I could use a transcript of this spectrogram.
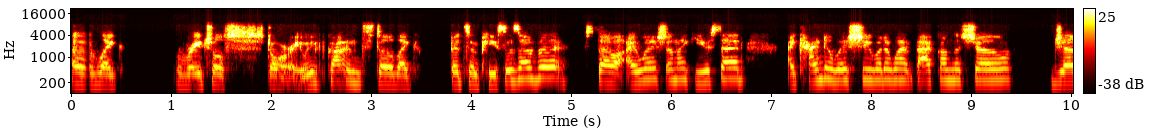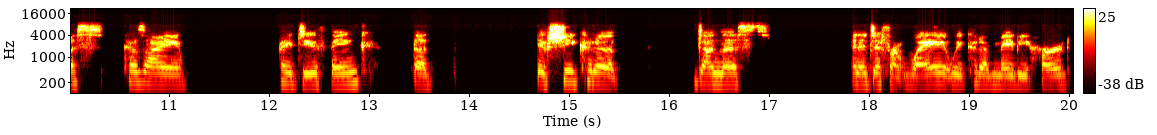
of like rachel's story. We've gotten still like bits and pieces of it. So i wish and like you said i kind of wish she would have went back on the show just because i i do think that if she could have done this in a different way, we could have maybe heard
